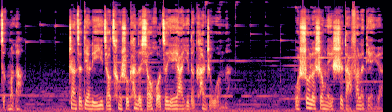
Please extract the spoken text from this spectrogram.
怎么了。站在店里一角蹭书看的小伙子也讶异的看着我们。我说了声没事，打发了店员，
